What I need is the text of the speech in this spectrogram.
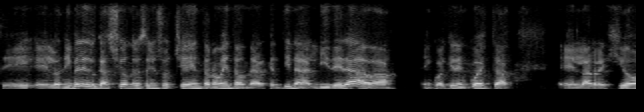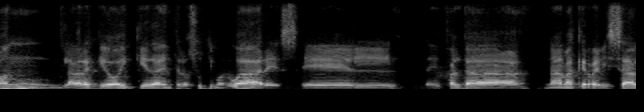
los niveles de educación de los años 80, 90, donde Argentina lideraba en cualquier encuesta en la región, la verdad que hoy queda entre los últimos lugares. Eh, falta nada más que revisar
